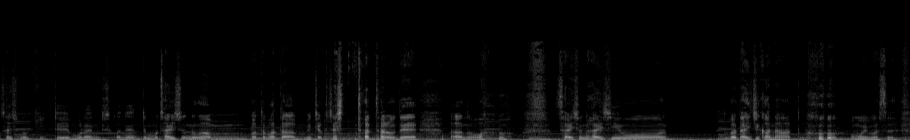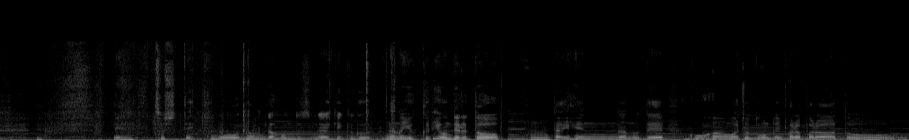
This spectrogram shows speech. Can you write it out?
最初の聞いてもらえるんですかね。でも最初のが、バタバタめちゃくちゃだったので、あの 最初の配信をは大事かなと思います。えー、そして昨日読んだ本ですね結局あのゆっくり読んでると、うん、大変なので後半はちょっと本当にパラパラと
